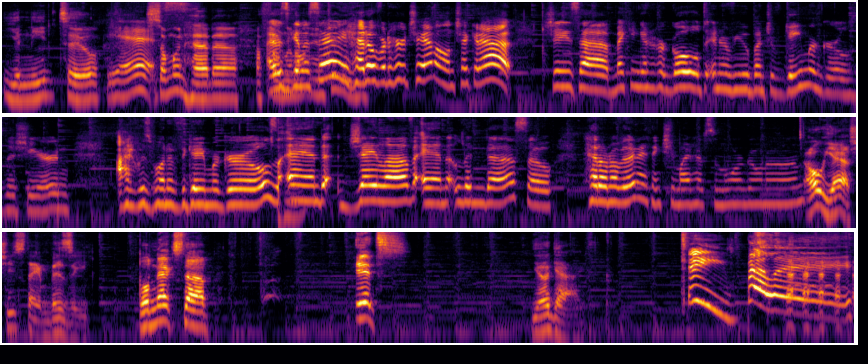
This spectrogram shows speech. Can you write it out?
you need to. Yes. Someone had a, a I was gonna say, interview. head over to her channel and check it out. She's uh, making it her goal to interview a bunch of gamer girls this year, and I was one of the gamer girls, and J Love and Linda. So head on over there, and I think she might have some more going on. Oh yeah, she's staying busy. Well, next up, it's your guy. T Belly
